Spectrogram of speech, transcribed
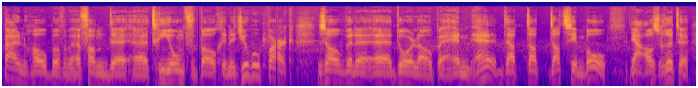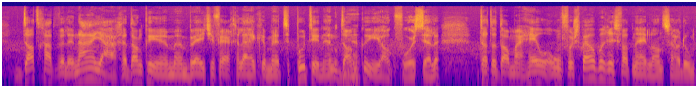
puinhopen van de eh triomfboog in het Jubelpark zal willen eh, doorlopen. En dat, dat, dat symbool, ja, als Rutte dat gaat willen najagen, dan kun je hem een beetje vergelijken met Poetin. En dan Ja. kun je je ook voorstellen dat het dan maar heel onvoorspelbaar is wat Nederland zou doen.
